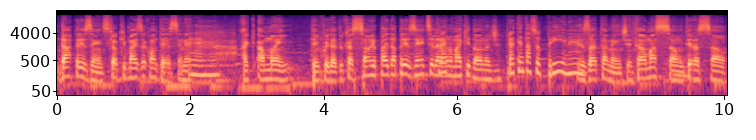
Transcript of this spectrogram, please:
dar presentes, que é o que mais acontece, né? É. A, a mãe tem que cuidar da educação e o pai dá presentes e leva pra, no McDonald's. Para tentar suprir, né? Exatamente. Então é uma ação, interação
